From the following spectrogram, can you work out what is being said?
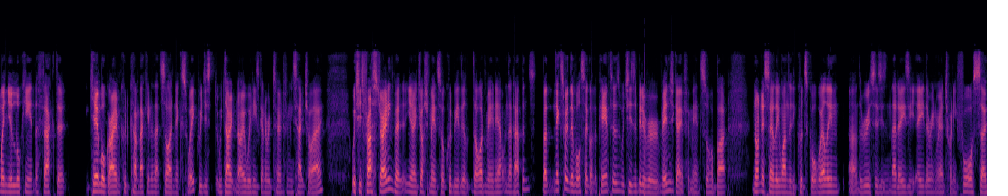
when you're looking at the fact that Campbell Graham could come back into that side next week. We just we don't know when he's going to return from his HIA, which is frustrating. But you know, Josh Mansour could be the, the odd man out when that happens. But next week they've also got the Panthers, which is a bit of a revenge game for Mansour, but not necessarily one that he could score well in. Uh, the Roosters isn't that easy either in round 24, so.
